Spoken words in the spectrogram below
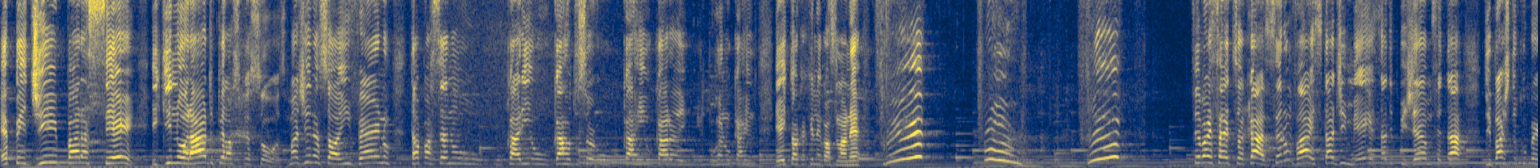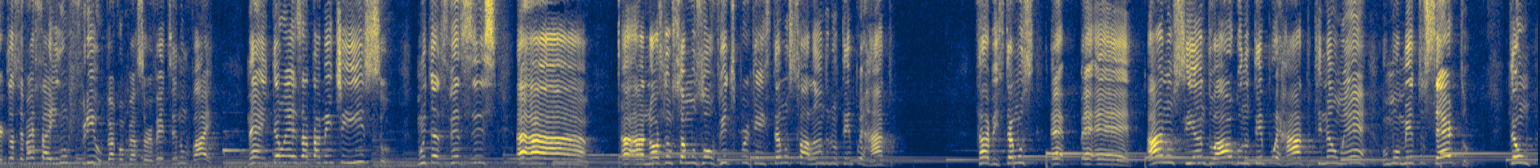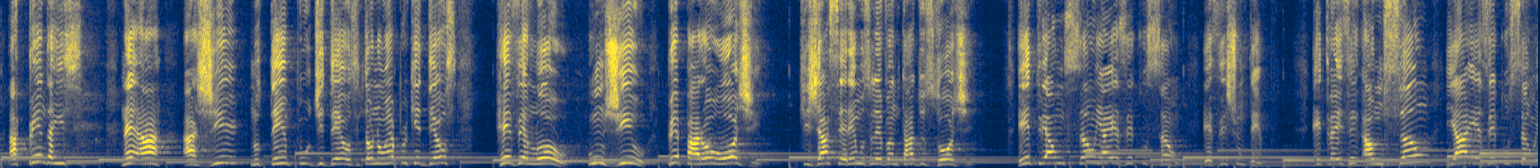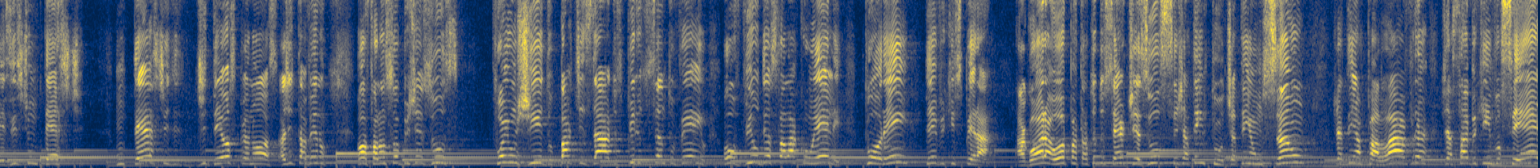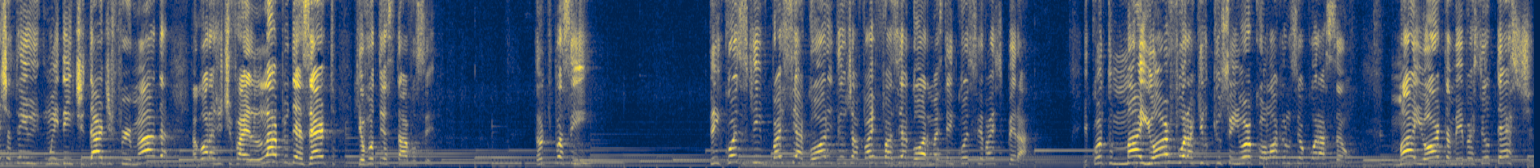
é pedir para ser ignorado pelas pessoas. Imagina só, inverno, tá passando o, o, carinho, o carro do o carrinho, o cara empurrando o carrinho, e aí toca aquele negócio lá, né? Você vai sair de sua casa? Você não vai, você está de meia, você está de pijama, você está debaixo do cobertor, você vai sair no frio para comprar sorvete? Você não vai. Né? Então é exatamente isso. Muitas vezes nós não somos ouvidos porque estamos falando no tempo errado. Sabe, estamos é, é, é, anunciando algo no tempo errado, que não é o momento certo. Então, aprenda isso, né? A agir no tempo de Deus. Então, não é porque Deus revelou, ungiu, preparou hoje, que já seremos levantados hoje. Entre a unção e a execução existe um tempo. Entre a unção e a execução existe um teste. Um teste de Deus para nós. A gente está vendo, ó, falando sobre Jesus. Foi ungido, batizado, o Espírito Santo veio, ouviu Deus falar com ele, porém teve que esperar. Agora, opa, tá tudo certo. Jesus, você já tem tudo, já tem a unção, já tem a palavra, já sabe quem você é, já tem uma identidade firmada. Agora a gente vai lá para o deserto que eu vou testar você. Então, tipo assim, tem coisas que vai ser agora e Deus já vai fazer agora, mas tem coisas que você vai esperar. E quanto maior for aquilo que o Senhor coloca no seu coração, maior também vai ser o teste,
